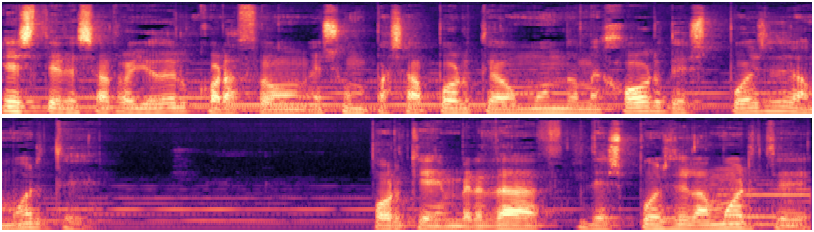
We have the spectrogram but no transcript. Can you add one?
Este desarrollo del corazón es un pasaporte a un mundo mejor después de la muerte. Porque en verdad, después de la muerte,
